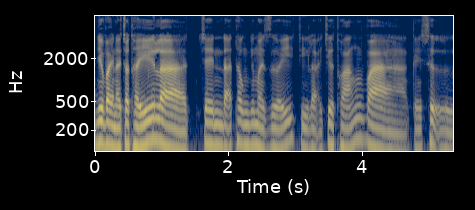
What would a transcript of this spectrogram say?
Như vậy là cho thấy là trên đã thông nhưng mà dưới thì lại chưa thoáng và cái sự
